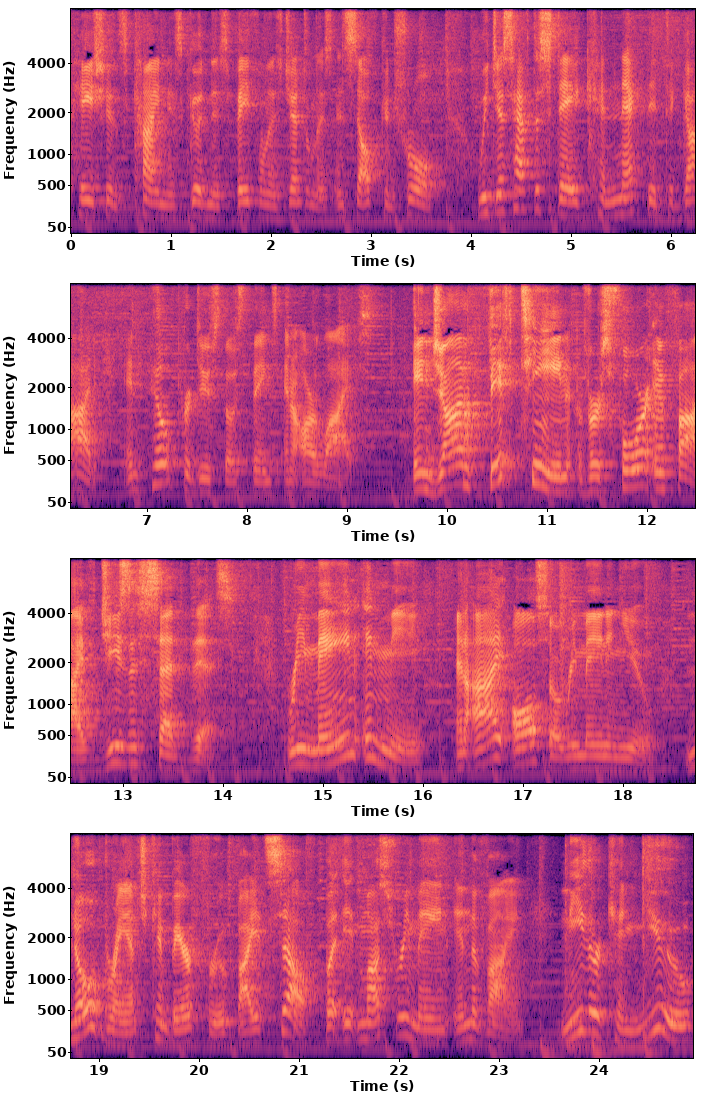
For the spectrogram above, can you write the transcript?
patience, kindness, goodness, faithfulness, gentleness, and self control. We just have to stay connected to God and He'll produce those things in our lives. In John 15, verse 4 and 5, Jesus said this Remain in me, and I also remain in you. No branch can bear fruit by itself, but it must remain in the vine. Neither can you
